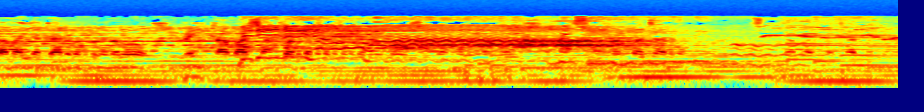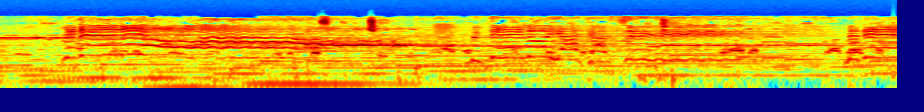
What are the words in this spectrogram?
Kabayaka Rekabasha Medelo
